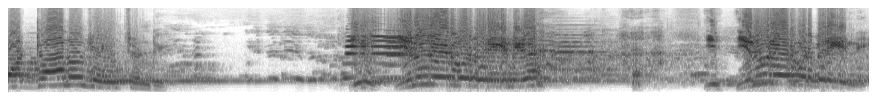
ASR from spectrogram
వడ్డానం చేయించండి. ఇనుము రేటు కూడా పెరిగిందిగా. ఇ- ఇనుము రేటు కూడా పెరిగింది.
